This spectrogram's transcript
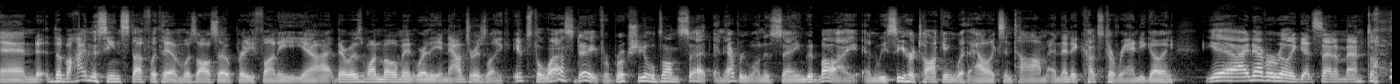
and the behind the scenes stuff with him was also pretty funny. You know, there was one moment where the announcer is like, "It's the last day for Brooke Shields on set, and everyone is saying goodbye." And we see her talking with Alex and Tom, and then it cuts to Randy going, "Yeah, I never really get sentimental." it's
